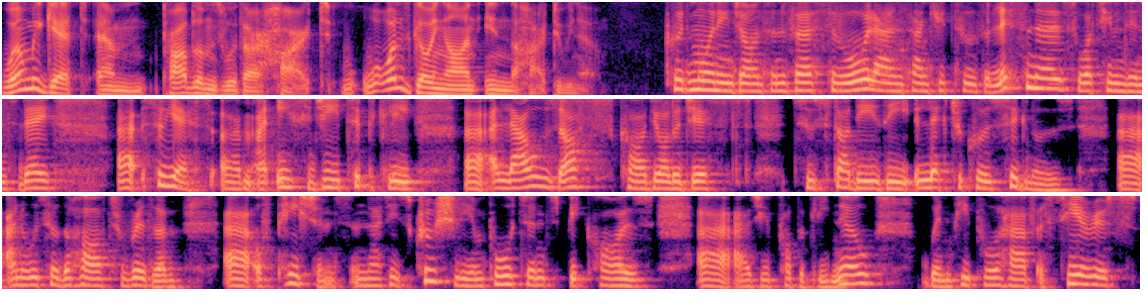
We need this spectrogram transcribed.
when we get um, problems with our heart, what is going on in the heart? Do we know? Good morning, Jonathan, first of all, and thank you to the listeners who are tuned in today. Uh, so, yes, um, an ECG typically uh, allows us cardiologists to study the electrical signals uh, and also the heart rhythm uh, of patients. And that is crucially important because, uh, as you probably know, when people have a serious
